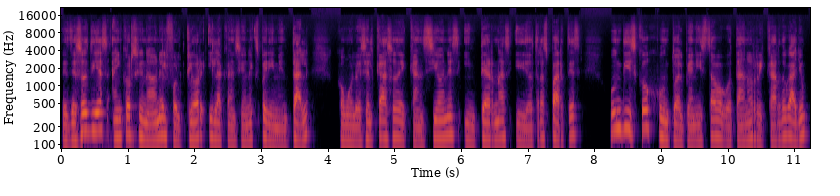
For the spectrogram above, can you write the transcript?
Desde esos días ha incursionado en el folclore y la canción experimental, como lo es el caso de Canciones Internas y de otras partes, un disco junto al pianista bogotano Ricardo Gallo,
